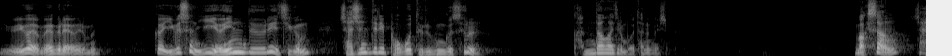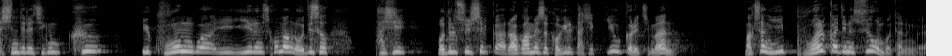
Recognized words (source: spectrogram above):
이거 왜 그래요, 여러분? 그러니까 이것은 이 여인들이 지금 자신들이 보고 들은 것을 감당하지 못하는 것입니다. 막상 자신들의 지금 그 이 구원과 이 이런 소망을 어디서 다시 얻을 수 있을까라고 하면서 거기를 다시 끼웃거렸지만 막상 이 부활까지는 수용을 못하는 거예요.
